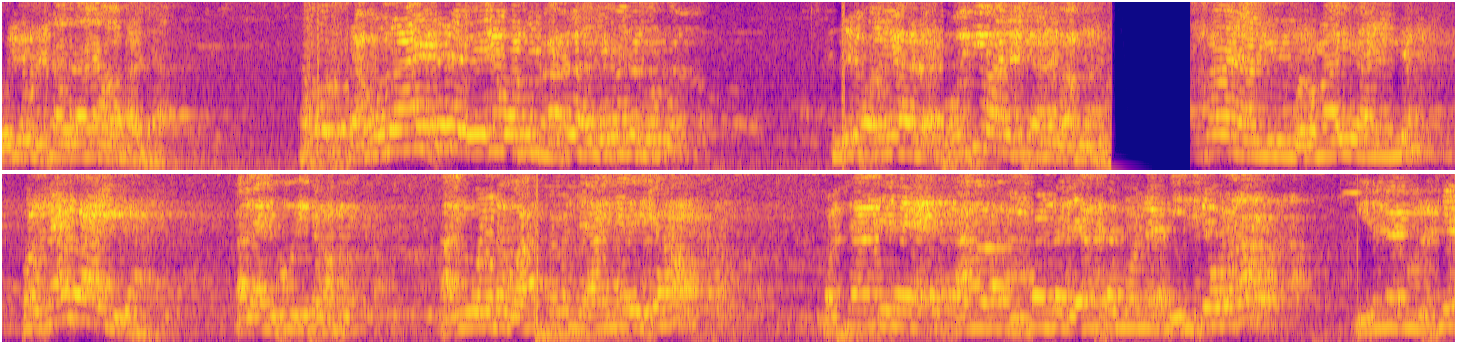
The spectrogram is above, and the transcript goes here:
ഒരു സമുദായം മാത്രമല്ല. അപ്പൊ സമുദായത്തിന്റെ പേര് പറഞ്ഞ് കത്ത് അയ്യപ്പന്റെ സ്വത്ത്. ഇതിന് പറയുകയാണ് പൂജ്യമാരൊക്കെയാണ് പറഞ്ഞത് വാസവനാണെങ്കിലും പിണറായി ആണെങ്കിലും പ്രശാന്താണെങ്കിലും അത് അനുഭവിക്കണം. അതുകൊണ്ട് വാസവൻ രാജിവെക്കണം പ്രശാന്തിനെ ആ ഇപ്പോഴത്തെ ദേവസ്വം ബോർഡിനെ ഇതിനെ കുറിച്ച്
